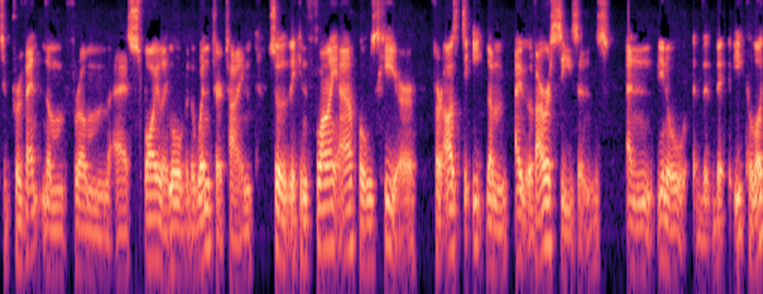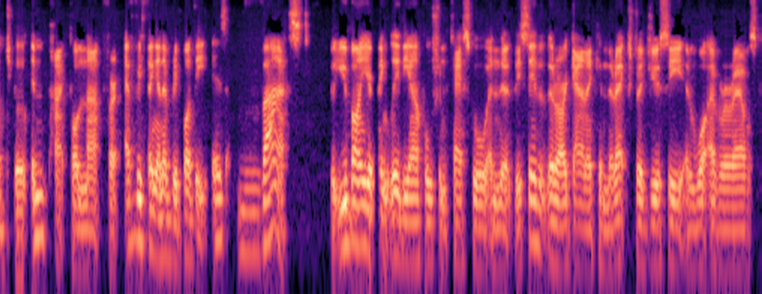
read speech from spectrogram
to prevent them from uh, spoiling over the winter time so that they can fly apples here for us to eat them out of our seasons and you know the, the, ecological impact on that for everything and everybody is vast. But you buy your pink lady apples from tesco and they say that they're organic and they're extra juicy and whatever else.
